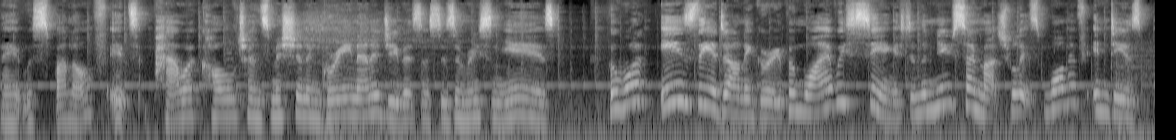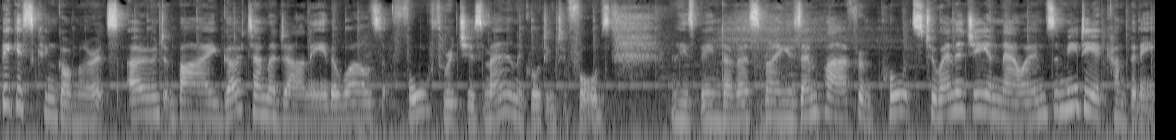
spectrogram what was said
It was spun off its power, coal, transmission, and green energy businesses in recent years. But what is the Adani Group and why are we seeing it in the news so much? Well, it's one of India's biggest conglomerates owned by Gautam Adani, the world's fourth richest man, according to Forbes and he's been diversifying his empire from ports to energy and now owns a media company.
